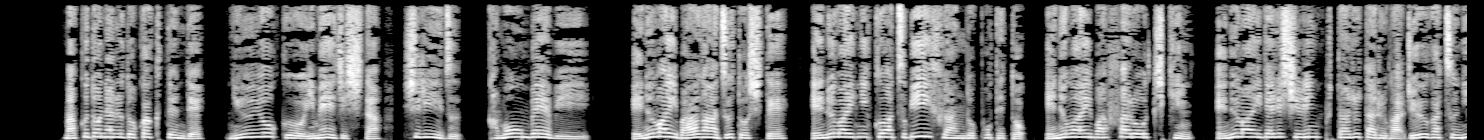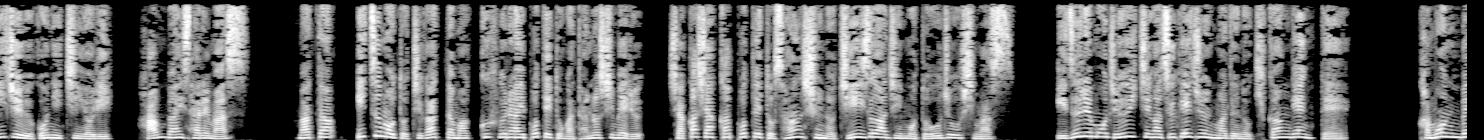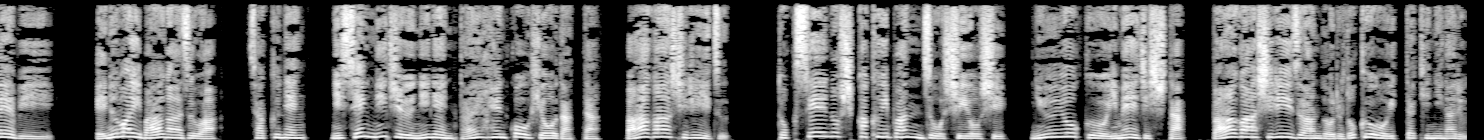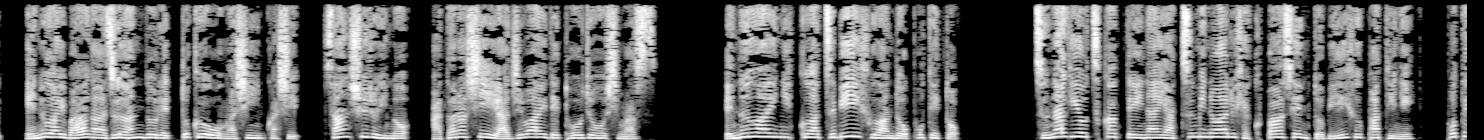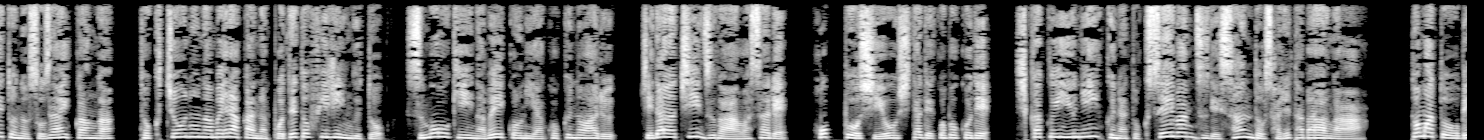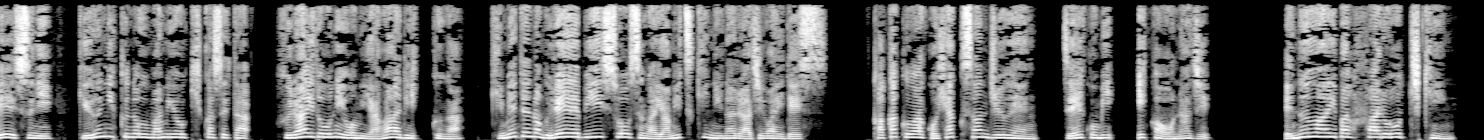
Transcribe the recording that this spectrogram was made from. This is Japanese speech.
マクドナルド各店でニューヨークをイメージしたシリーズ、カモンベイビー、NY バーガーズとして NY 肉厚ビーフポテト、NY バッファローチキン、NY デリシュリンプタルタルが10月25日より販売されます。また、いつもと違ったマックフライポテトが楽しめる、シャカシャカポテト3種のチーズ味も登場します。いずれも11月下旬までの期間限定。カモンベイビー、NY バーガーズは、昨年、2022年大変好評だったバーガーシリーズ。特製の四角いバンズを使用し、ニューヨークをイメージしたバーガーシリーズルドクオー行った気になる NI バーガーズレッドクオーが進化し、3種類の新しい味わいで登場します。NI 肉厚ビーフポテト。つなぎを使っていない厚みのある100%ビーフパティに、ポテトの素材感が特徴の滑らかなポテトフィリングとスモーキーなベーコンやコクのあるチェダーチーズが合わされ、ホップを使用したデコボコで、四角いユニークな特製バンズでサンドされたバーガー。トマトをベースに牛肉の旨味を効かせたフライドオニオンやガーリックが決め手のグレービーソースが病みつきになる味わいです。価格は530円、税込み、以下同じ。N.Y. バッファローチキン。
